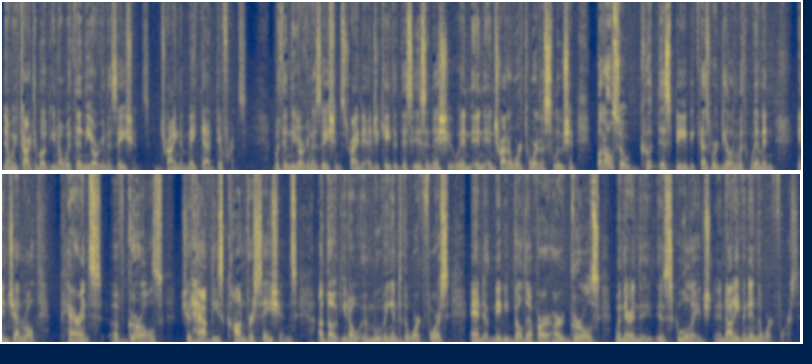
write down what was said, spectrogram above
Yeah, we've talked about you know within the organizations trying to make that difference within the organizations trying to educate that this is an issue and, and, and try to work toward a solution. But also, could this be, because we're dealing with women in general, parents of girls should have these conversations about you know moving into the workforce and maybe build up our, our girls when they're in the school age and not even in the workforce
